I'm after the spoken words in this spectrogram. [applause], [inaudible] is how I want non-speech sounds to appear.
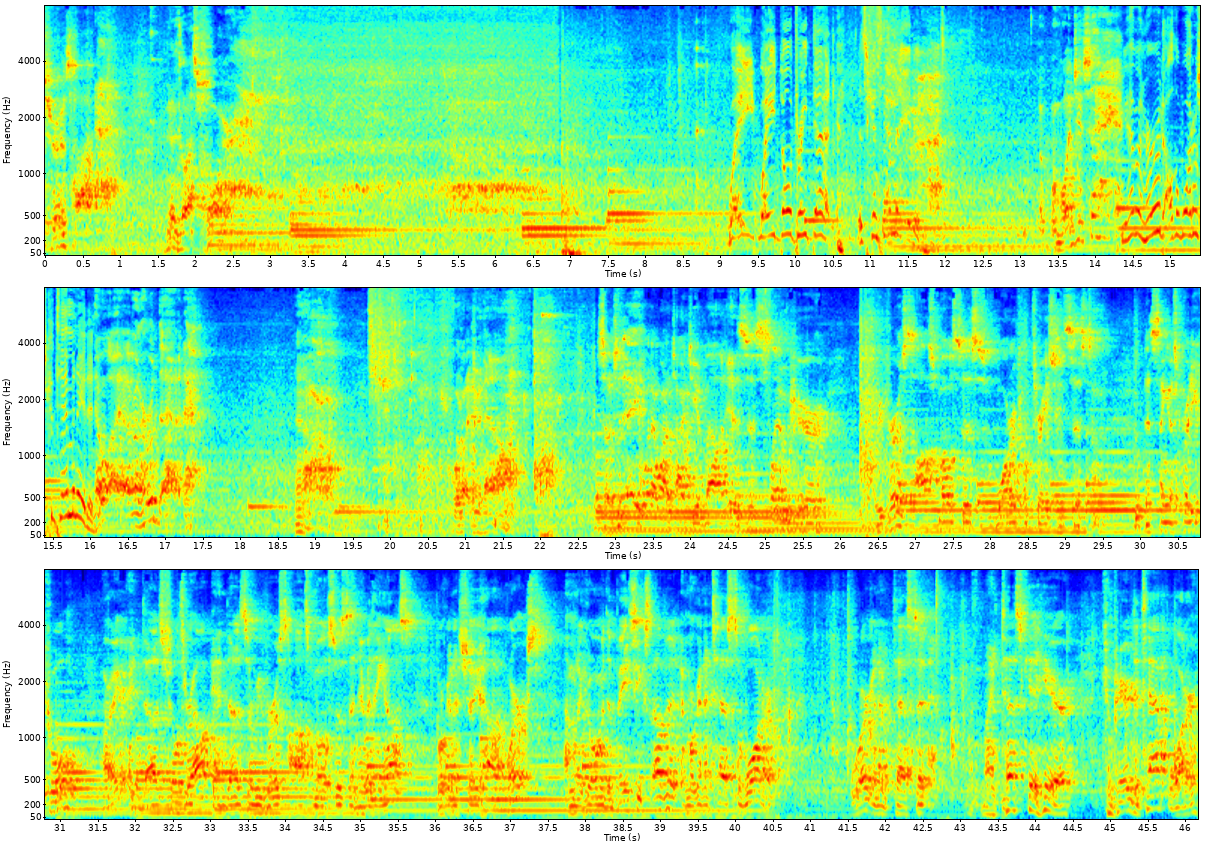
sure is hot. Get a glass of water. Wait, wait, don't drink that. It's contaminated. What'd you say? You haven't heard? All the water's contaminated. No, I haven't heard that. What do I do now? So today, what I want to talk to you about is the SimPure reverse osmosis water filtration system. This thing is pretty cool. All right, it does filter out and does the reverse osmosis and everything else. We're going to show you how it works. I'm going to go over the basics of it and we're going to test the water. We're going to test it with my test kit here compared to tap water,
